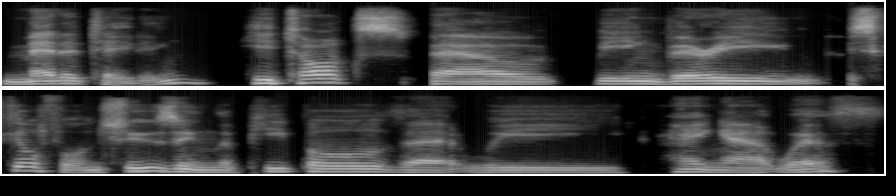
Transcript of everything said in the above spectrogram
meditating. He talks about being very skillful in choosing the people that we hang out with.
